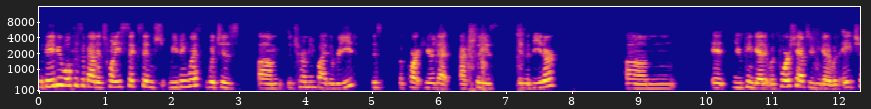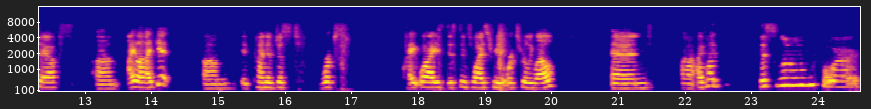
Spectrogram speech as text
the Baby Wolf is about a 26 inch weaving width, which is um, determined by the reed. This, the part here that actually is in the beater. Um, it, you can get it with four shafts, you can get it with eight shafts. Um, I like it. Um, it kind of just works height wise, distance wise for me, it works really well. And uh, I've had this loom for,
